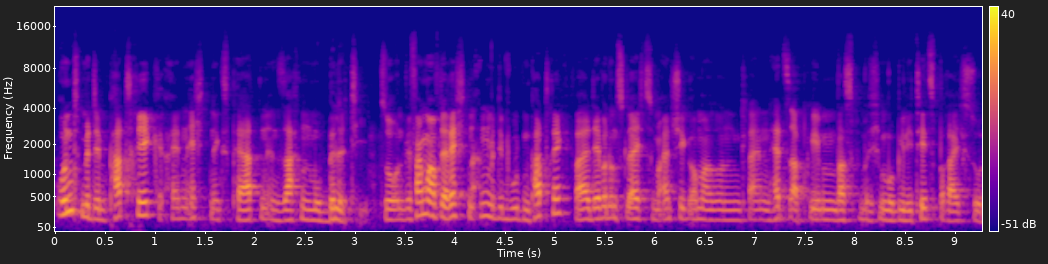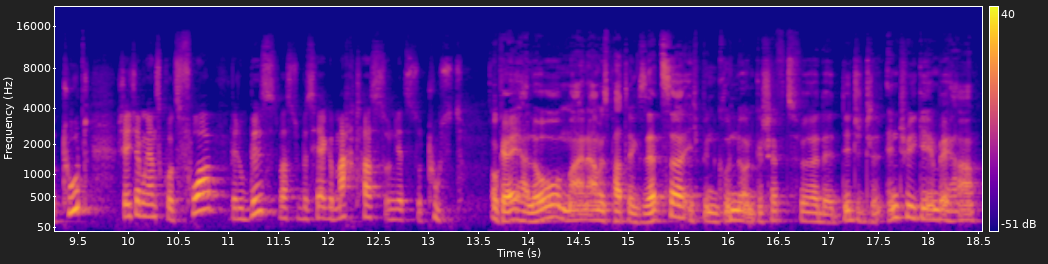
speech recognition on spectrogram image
Und mit dem Patrick, einen echten Experten in Sachen Mobility. So, und wir fangen mal auf der rechten an mit dem guten Patrick, weil der wird uns gleich zum Einstieg auch mal so einen kleinen Heads-up geben, was sich im Mobilitätsbereich so tut. Stell dich aber ganz kurz vor, wer du bist bist, was du bisher gemacht hast und jetzt so tust. Okay, hallo, mein Name ist Patrick Setzer. Ich bin Gründer und Geschäftsführer der Digital Entry GmbH.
